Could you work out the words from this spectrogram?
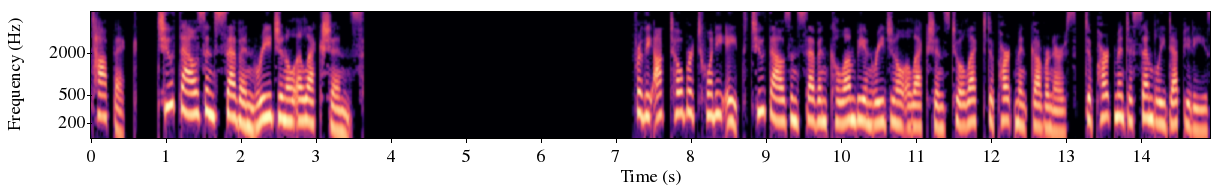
Topic: 2007 regional elections For the October 28, 2007 Colombian regional elections to elect department governors, department assembly deputies,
